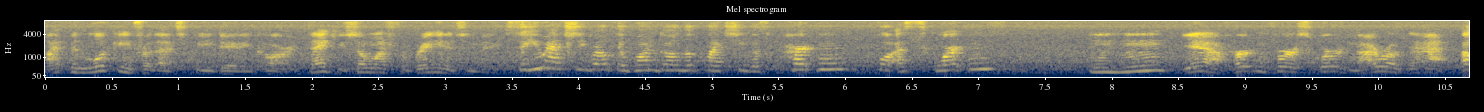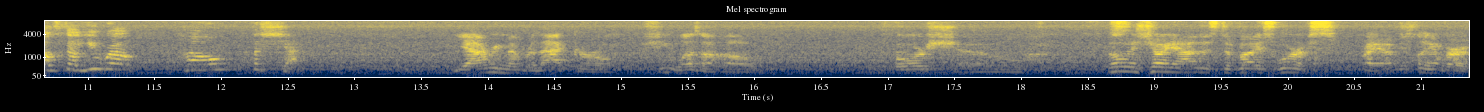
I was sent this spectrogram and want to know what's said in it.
I've been looking for that speed dating card. Thank you so much for bringing it to me. So you actually wrote that one girl looked like she was hurting for a squirtin'? Mm-hmm. Yeah, hurting for a squirtin'. I wrote that. Oh, so you wrote hoe for shut. Yeah, I remember that girl. She was a hoe. For show. Let me show you how this device works. Right, I'm just looking for a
